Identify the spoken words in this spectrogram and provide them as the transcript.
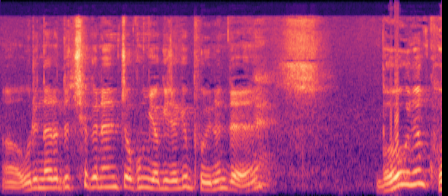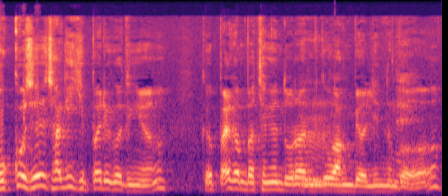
어, 우리나라도 최근에는 조금 여기저기 보이는데 네. 뭐 그냥 곳곳에 자기 깃발이거든요. 그 빨간 바탕에 노란 그 왕별 있는 네. 거.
